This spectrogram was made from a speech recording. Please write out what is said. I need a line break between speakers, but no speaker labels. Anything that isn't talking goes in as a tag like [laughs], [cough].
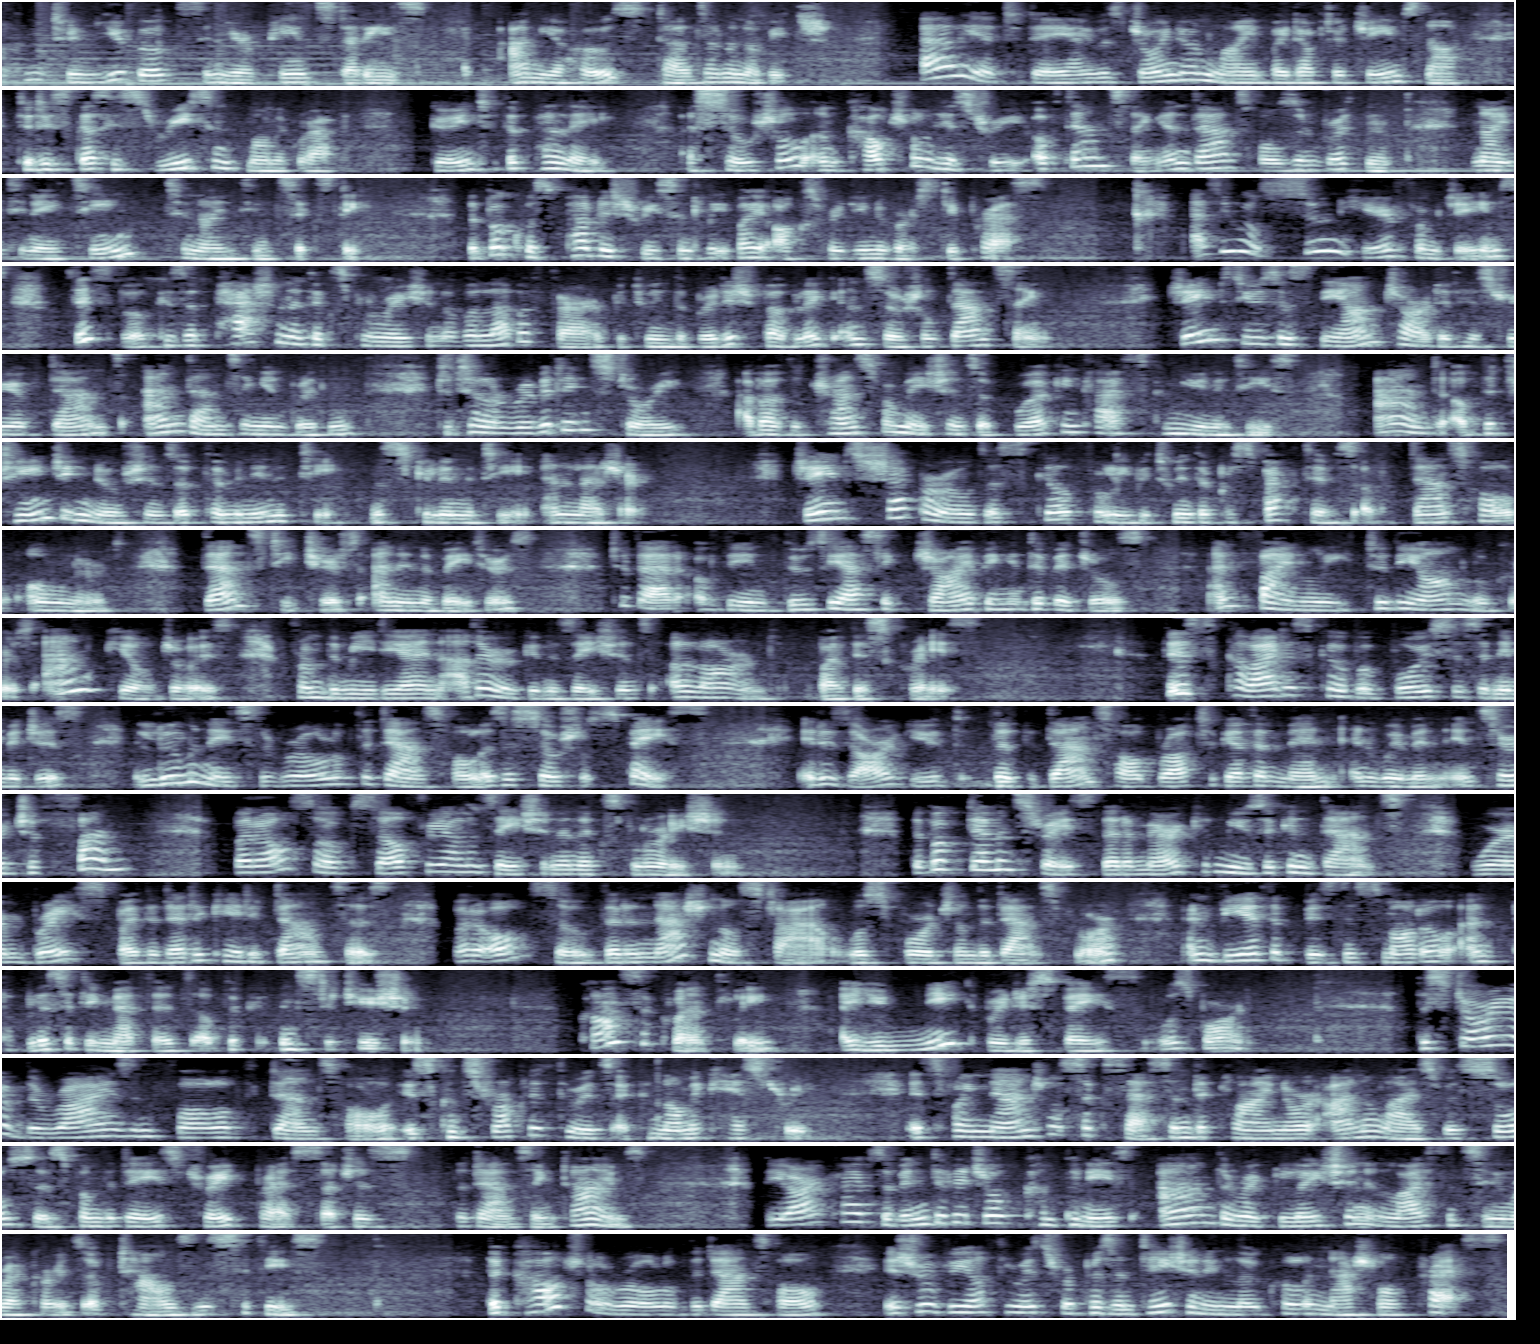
Welcome to New Books in European Studies. I'm your host, Tal Zalmanovic. Earlier today, I was joined online by Dr. James Nott to discuss his recent monograph, Going to the Palais A Social and Cultural History of Dancing and Dance Halls in Britain, 1918 to 1960. The book was published recently by Oxford University Press. As you will soon hear from James, this book is a passionate exploration of a love affair between the British public and social dancing. James uses the uncharted history of dance and dancing in Britain to tell a riveting story about the transformations of working class communities and of the changing notions of femininity, masculinity, and leisure. James chaperones us skillfully between the perspectives of dance hall owners, dance teachers, and innovators, to that of the enthusiastic jiving individuals, and finally to the onlookers and killjoys from the media and other organizations alarmed by this craze. This kaleidoscope of voices and images illuminates the role of the dance hall as a social space. It is argued that the dance hall brought together men and women in search of fun, but also of self realization and exploration. The book demonstrates that American music and dance were embraced by the dedicated dancers, but also that a national style was forged on the dance floor and via the business model and publicity methods of the institution. Consequently, a unique British space was born. The story of the rise and fall of the dance hall is constructed through its economic history. Its financial success and decline are analyzed with sources from the day's trade press, such as the Dancing Times, the archives of individual companies, and the regulation and licensing records of towns and cities. The cultural role of the dance hall is revealed through its representation in local and national press.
